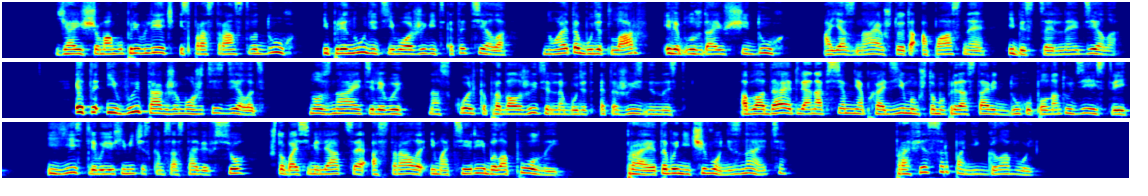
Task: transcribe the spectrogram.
Я еще могу привлечь из пространства дух и принудить его оживить это тело, но это будет ларв или блуждающий дух, а я знаю, что это опасное и бесцельное дело. Это и вы также можете сделать, но знаете ли вы, насколько продолжительна будет эта жизненность? Обладает ли она всем необходимым, чтобы предоставить духу полноту действий? И есть ли в ее химическом составе все, чтобы ассимиляция астрала и материи была полной. Про это вы ничего не знаете. Профессор поник головой.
